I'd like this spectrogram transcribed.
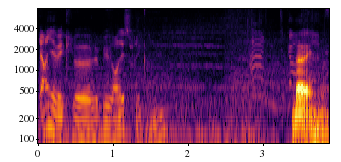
Il arrive avec le, le buveur d'esprit quand même. Bah ouais, mais...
